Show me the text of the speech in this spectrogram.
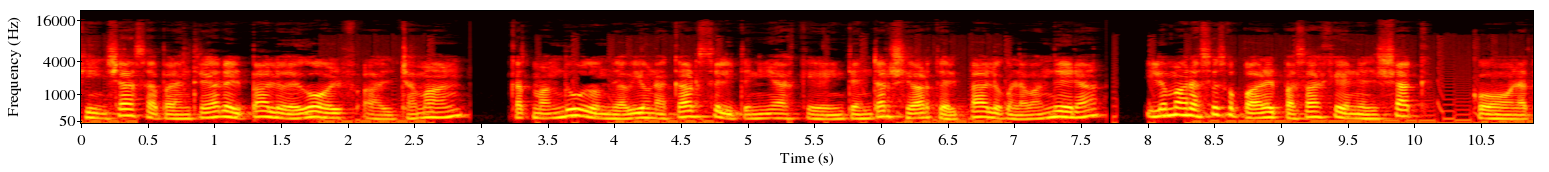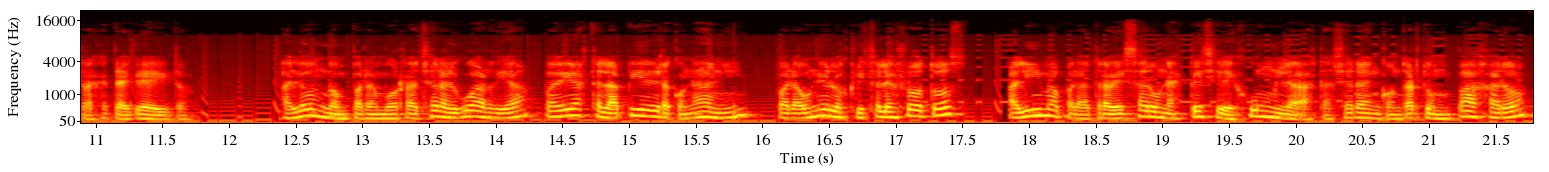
Kinshasa para entregar el palo de golf al chamán, Katmandú donde había una cárcel y tenías que intentar llevarte el palo con la bandera, y lo más gracioso pagar el pasaje en el Jack con la tarjeta de crédito. A London para emborrachar al guardia, para ir hasta la piedra con Annie, para unir los cristales rotos, a Lima para atravesar una especie de jungla hasta llegar a encontrarte un pájaro,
